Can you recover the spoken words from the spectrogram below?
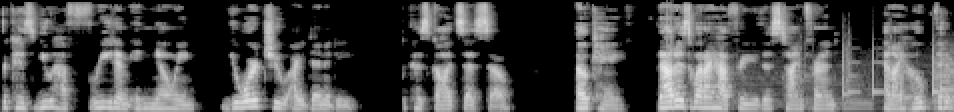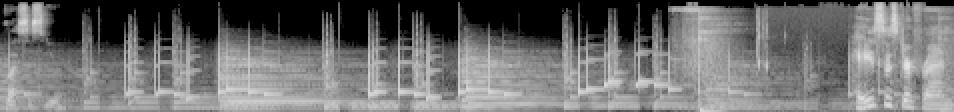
because you have freedom in knowing your true identity because God says so. Okay. That is what I have for you this time, friend, and I hope that it blesses you. Hey, sister friend.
